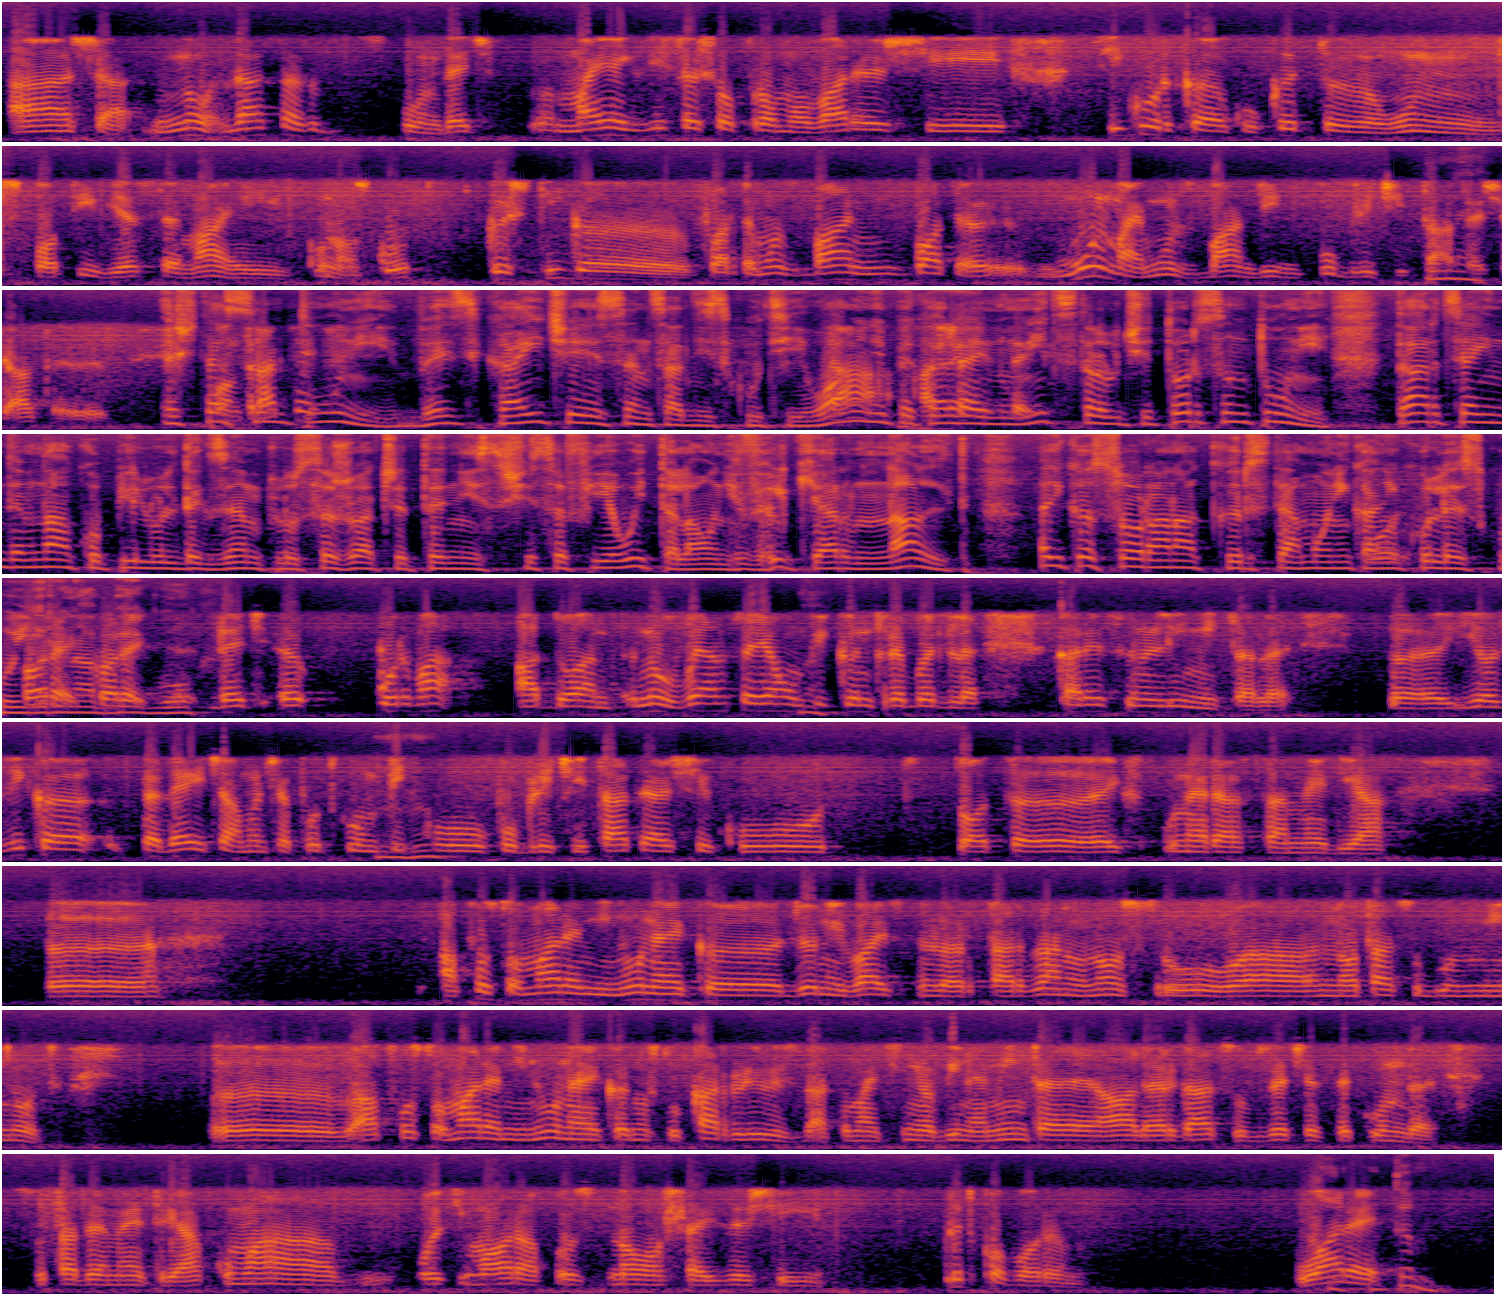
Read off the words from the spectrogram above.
Așa, nu, de asta spun. Deci mai există și o promovare și sigur că cu cât un sportiv este mai cunoscut, câștigă foarte mulți bani, poate mult mai mulți bani din publicitate Bine. și alte Ăștia contracte. sunt unii. Vezi că aici e esența discuției. Da, Oamenii da, pe care ai numit strălucitori sunt unii. Dar ți-ai îndemna copilul, de exemplu, să joace tenis și să fie, uite, la un nivel chiar înalt. Adică Sorana Cârstea, Monica Bun. Niculescu, corect, Irina corect. Begu. Deci, uh, urma a doua... Nu, voiam să iau un pic da. întrebările. Care sunt limitele? Uh, eu zic că pe de aici am început cu un pic uh-huh. cu publicitatea și cu tot uh, expunerea asta media. Uh, a fost o mare minune că Johnny Weissmuller, tarzanul nostru, a notat sub un minut. Uh, a fost o mare minune că, nu știu, Carl Lewis, dacă mai țin eu bine minte, a alergat sub 10 secunde, 100 de metri. Acum, ultima oară a fost 9,60 și cât coborâm? Oare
